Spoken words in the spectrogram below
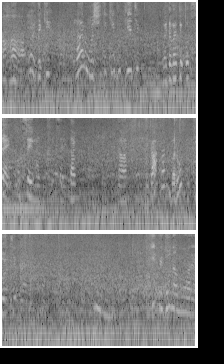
Ага, ой, такі хороші, такий букетик. Ой, давайте оцей, оцей, мабуть, оцей. Так, так. Так, вам беру букетик. І піду на море.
